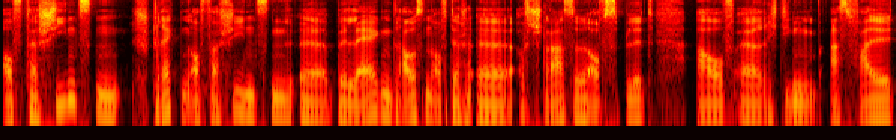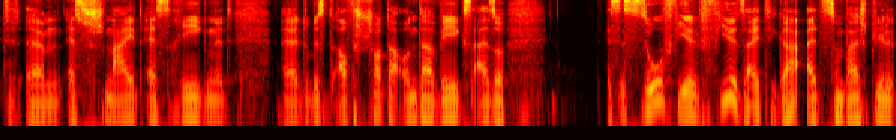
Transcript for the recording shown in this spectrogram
auf verschiedensten Strecken, auf verschiedensten äh, Belägen, draußen auf der äh, auf Straße, auf Split, auf äh, richtigen Asphalt, ähm, es schneit, es regnet, äh, du bist auf Schotter unterwegs, also es ist so viel vielseitiger als zum Beispiel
